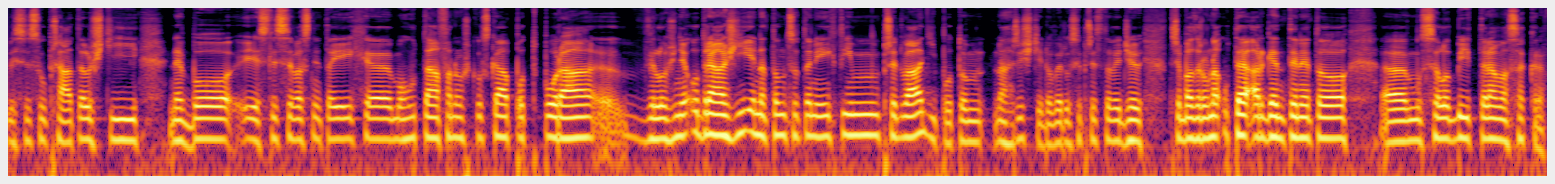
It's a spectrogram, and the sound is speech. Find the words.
jestli jsou přátelští, nebo jestli se vlastně ta jejich mohutná fanouškovská podpora vyloženě odráží i na tom, co ten jejich tým předvádí potom na hřišti. Dovedu si představit, že třeba zrovna u té Argentiny to muselo být teda masakr.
